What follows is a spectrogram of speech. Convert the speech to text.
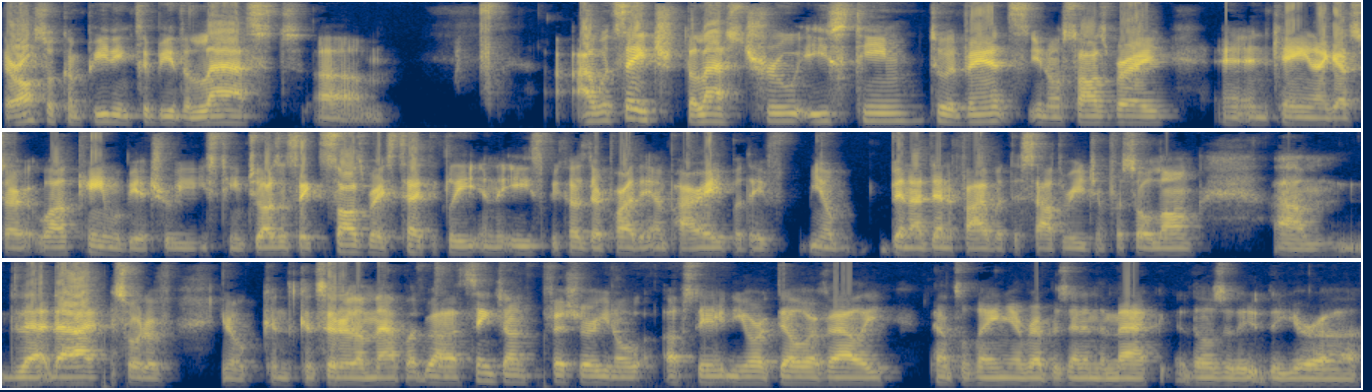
They're also competing to be the last um, i would say tr- the last true east team to advance. You know salisbury and, and Kean, I guess, are well. Kean would be a true East team too. I was gonna say Salisbury is technically in the East because they're part of the Empire Eight, but they've you know been identified with the South region for so long um, that that I sort of you know can consider them that. But uh, St. John Fisher, you know, upstate New York, Delaware Valley, Pennsylvania, representing the MAC. Those are the the your uh,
